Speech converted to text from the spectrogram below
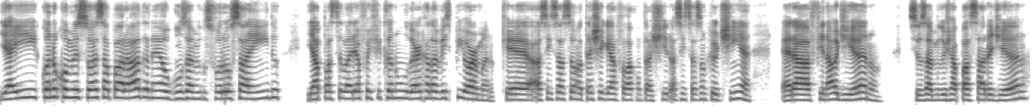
E aí, quando começou essa parada, né, alguns amigos foram saindo e a pastelaria foi ficando um lugar cada vez pior, mano. Porque a sensação, até cheguei a falar com o Tashiro, a sensação que eu tinha era final de ano, seus amigos já passaram de ano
